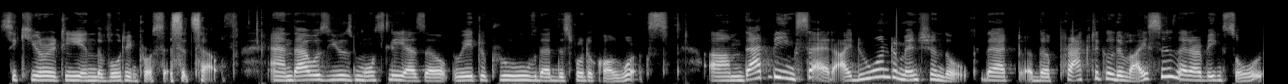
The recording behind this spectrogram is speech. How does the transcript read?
security in the voting process itself. And that was used mostly as a way to prove that this protocol works. Um, that being said, I do want to mention though that the practical devices that are being sold,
